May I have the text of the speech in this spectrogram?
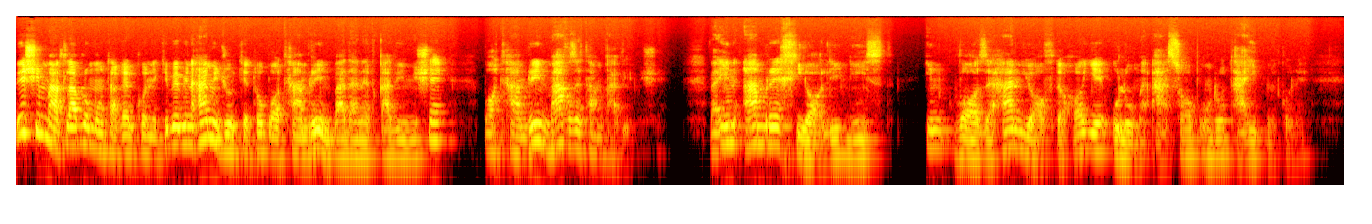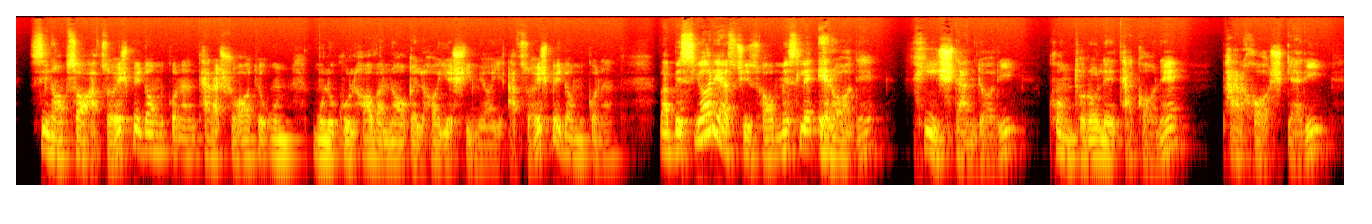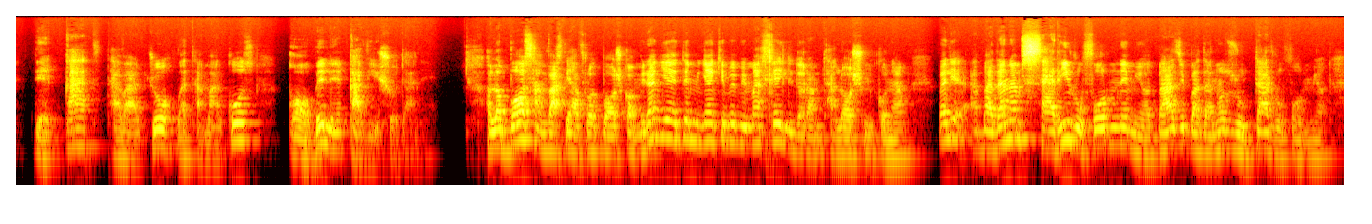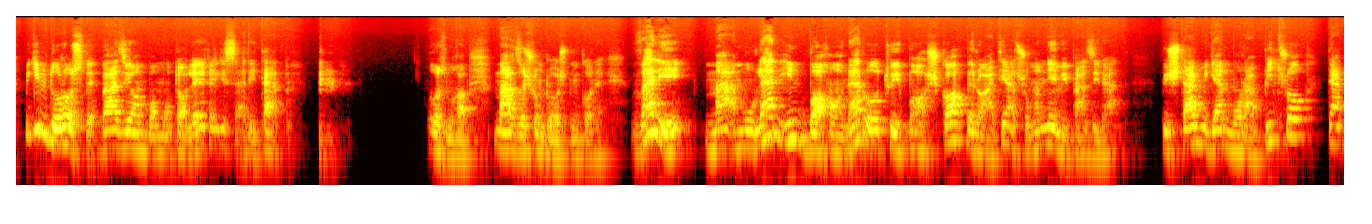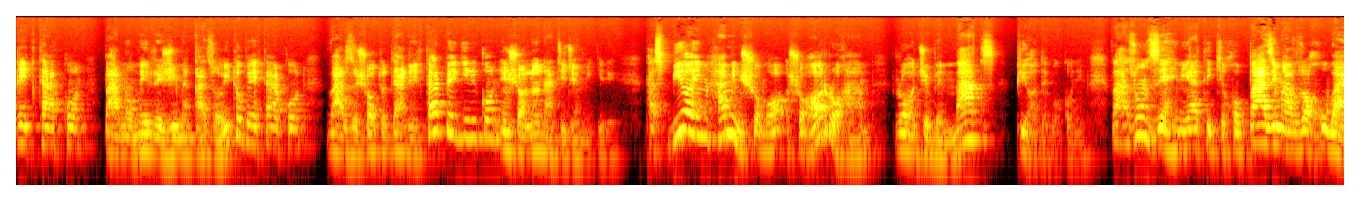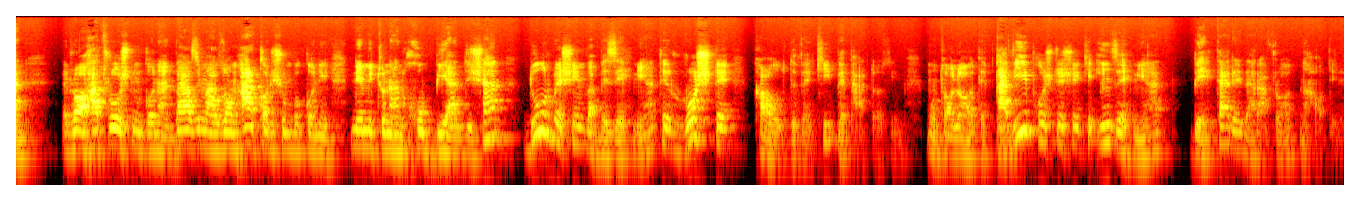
بشین مطلب رو منتقل کنید که ببین همینجور که تو با تمرین بدنت قوی میشه با تمرین مغزت هم قوی میشه. و این امر خیالی نیست. این واضحا یافته های علوم اعصاب اون رو تایید می‌کنه. سیناپس ها افزایش پیدا می‌کنن ترشحات اون مولکول ها و ناقل های شیمیایی افزایش پیدا می‌کنن و بسیاری از چیزها مثل اراده خیشتنداری کنترل تکانه پرخاشگری دقت توجه و تمرکز قابل قوی شدنه. حالا باز هم وقتی افراد باشگاه میرن یه عده میگن که ببین من خیلی دارم تلاش می‌کنم ولی بدنم سریع رو فرم نمیاد. بعضی بدنها زودتر رو فرم میاد. میگیم درسته. بعضی هم با مطالعه خیلی سریعتر. از می‌خوام. مغزشون رشد می‌کنه. ولی معمولا این بهانه رو توی باشگاه به راحتی از شما نمیپذیرند بیشتر میگن مربیت رو دقیق تر کن برنامه رژیم غذایی تو بهتر کن ورزشات رو دقیق تر بگیری کن انشالله نتیجه می‌گیری. پس بیایم همین شعار رو هم راجع به مغز پیاده بکنیم. و از اون ذهنیتی که خب بعضی مغزها خوبن راحت رشد می‌کنن بعضی مغزها هم هر کارشون بکنی نمی‌تونن خوب بیاندیشن دور بشیم و به ذهنیت رشد کالدوکی بپردازیم. مطالعات قوی پشتشه که این ذهنیت بهتره در افراد نهادینه.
